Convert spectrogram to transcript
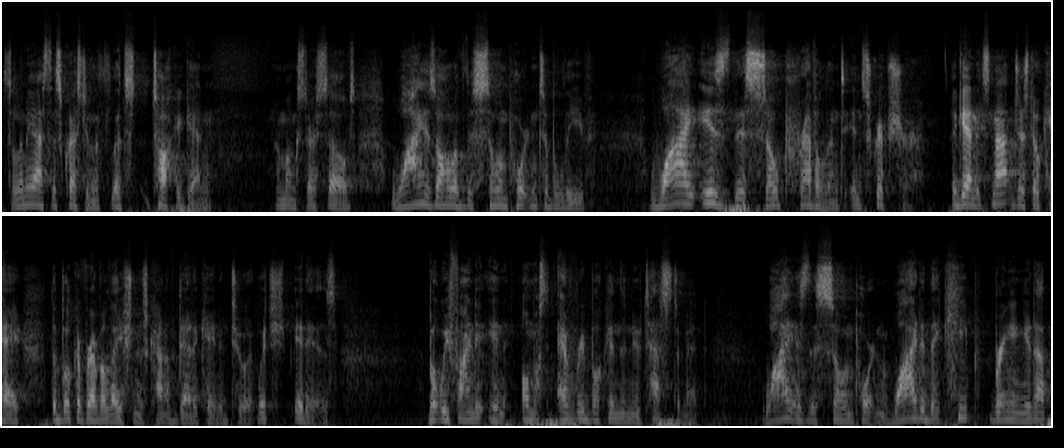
So let me ask this question. Let's, let's talk again amongst ourselves. Why is all of this so important to believe? Why is this so prevalent in Scripture? Again, it's not just, okay, the book of Revelation is kind of dedicated to it, which it is, but we find it in almost every book in the New Testament. Why is this so important? Why did they keep bringing it up?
